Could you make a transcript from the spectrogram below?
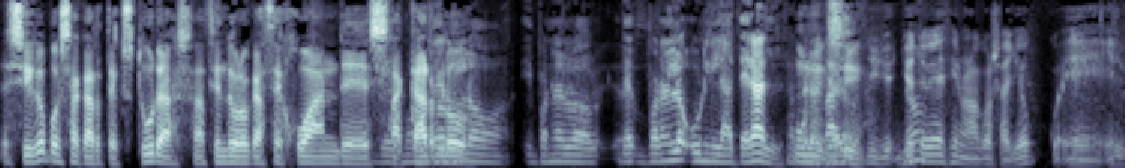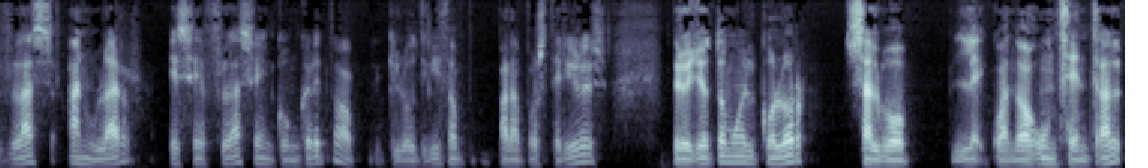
Sí que puedes sacar texturas, haciendo lo que hace Juan de de sacarlo. y ponerlo, de ponerlo unilateral. Uni- sí. yo, yo ¿no? te voy a decir una cosa. Yo, eh, el flash anular, ese flash en concreto, que lo utilizo para posteriores, pero yo tomo el color, salvo cuando hago un central,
